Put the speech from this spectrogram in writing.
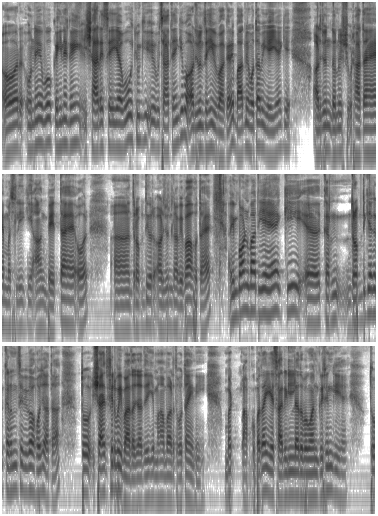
और उन्हें वो कहीं ना कहीं इशारे से या वो, क्योंकि वो चाहते हैं कि वो अर्जुन से ही विवाह करे। बाद में होता भी यही है कि अर्जुन धनुष उठाता है, मछली की आँख भेजता है और द्रौपदी और अर्जुन का विवाह होता है। इंपॉर्टेंट बात यह है कि कर्ण, द्रौपदी की अगर कर्ण से विवाह हो जाता तो शायद फिर वही बात आ जाती है कि महाभारत होता ही नहीं। बट आपको पता ही है, सारी लीला तो भगवान कृष्ण की है तो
